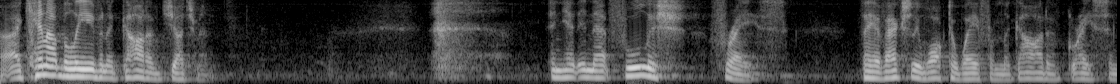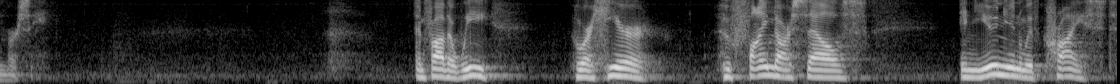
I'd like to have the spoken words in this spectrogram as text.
I cannot believe in a God of judgment. And yet, in that foolish phrase, they have actually walked away from the God of grace and mercy. And Father, we who are here, who find ourselves in union with Christ,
